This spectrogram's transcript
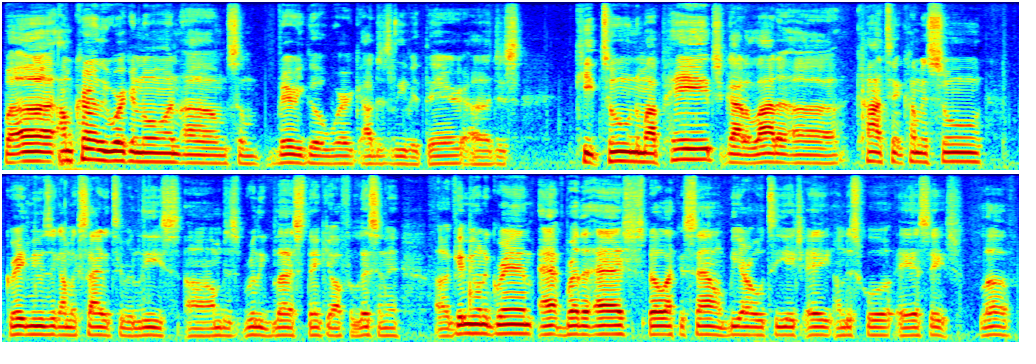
But uh, I'm currently working on um, some very good work. I'll just leave it there. Uh, just keep tuned to my page. Got a lot of uh, content coming soon. Great music. I'm excited to release. Uh, I'm just really blessed. Thank y'all for listening. Uh, get me on the gram at brother Ash. Spell like it sound. B R O T H A underscore A S H. Love.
